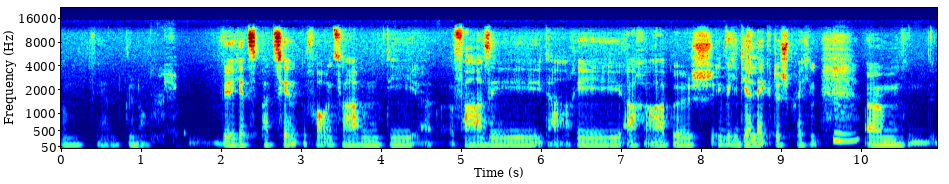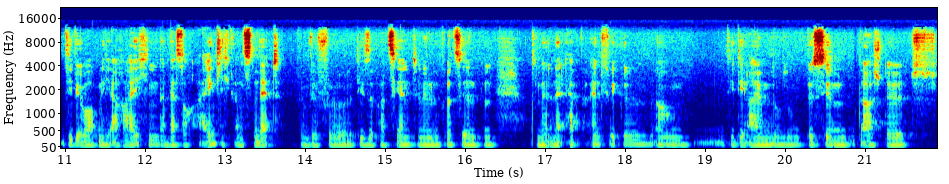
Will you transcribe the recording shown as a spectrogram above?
Ähm, werden. Genau wir jetzt Patienten vor uns haben, die äh, Farsi, Dari, Arabisch, irgendwelche Dialekte sprechen, mhm. ähm, die wir überhaupt nicht erreichen, dann wäre es doch eigentlich ganz nett, wenn wir für diese Patientinnen und Patienten eine, eine App entwickeln, ähm, die, die einem so, ein bisschen darstellt,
